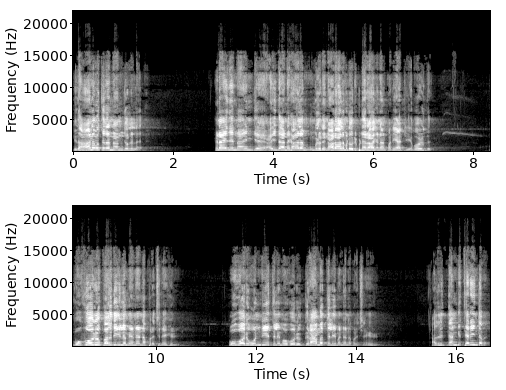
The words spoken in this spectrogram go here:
இது ஆணவத்தில் நான் சொல்லலை. ஏன்னா இது நான் இங்கே ஐந்தாண்டு காலம் உங்களுடைய நாடாளுமன்ற உறுப்பினராக நான் பணியாற்றிய பொழுது ஒவ்வொரு பகுதியிலும் என்னென்ன பிரச்சனைகள் ஒவ்வொரு ஒன்றியத்திலும் ஒவ்வொரு கிராமத்திலும் என்னென்ன பிரச்சனைகள் அதில் நன்கு தெரிந்தவன்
